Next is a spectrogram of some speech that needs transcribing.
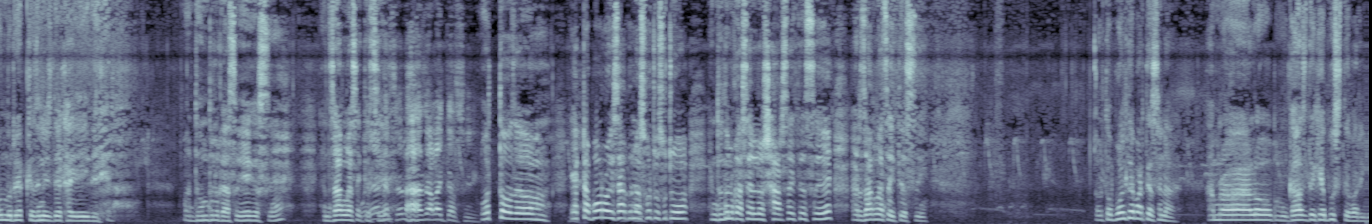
বন্ধুরা একটা জিনিস দেখাই এই আমার ধুন্দুল গাছ হয়ে গেছে জাংলা চাইতেছে। তো একটা বড় হয়েছে আর ছোট ছোট। ধুন্দুল গাছে সার চাইতেছে আর জাংলা চাইতেছে। তো বলতে পারতেছে না। আমরা হলো গাছ দেখে বুঝতে পারি।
